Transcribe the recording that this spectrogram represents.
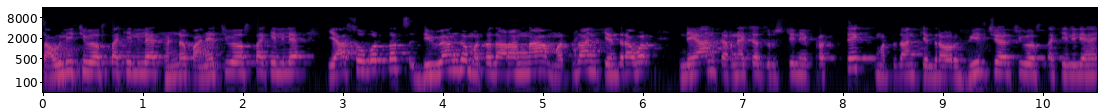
सावलीची व्यवस्था केलेली आहे थंड पाण्याची व्यवस्था केलेली आहे. यासोबतच दिव्यांग मतदारांना मतदान केंद्रावर ने आण करण्याच्या दृष्टीने प्रत्येक मतदान केंद्रावर व्हीलचेअरची व्यवस्था केलेली आहे.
